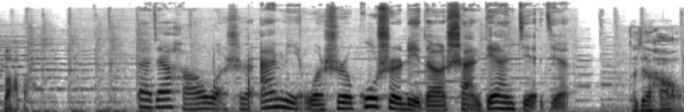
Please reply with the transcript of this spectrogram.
爸爸。大家好，我是艾米，我是故事里的闪电姐姐。大家好，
